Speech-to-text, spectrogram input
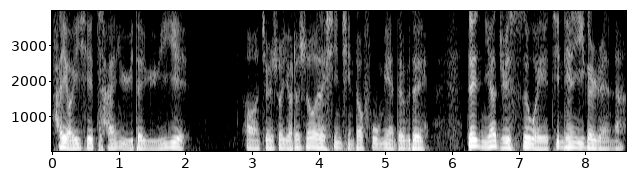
还有一些残余的余业。哦，就是说，有的时候的心情都负面，对不对？对，你要去思维，今天一个人呢、啊，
